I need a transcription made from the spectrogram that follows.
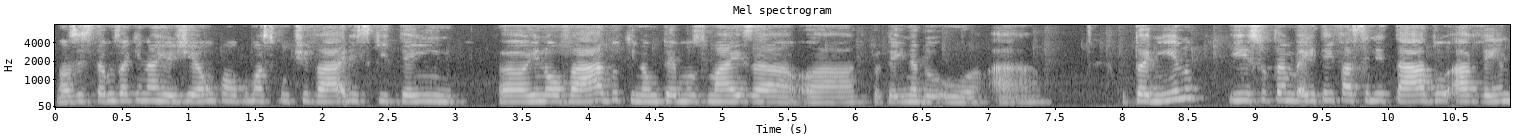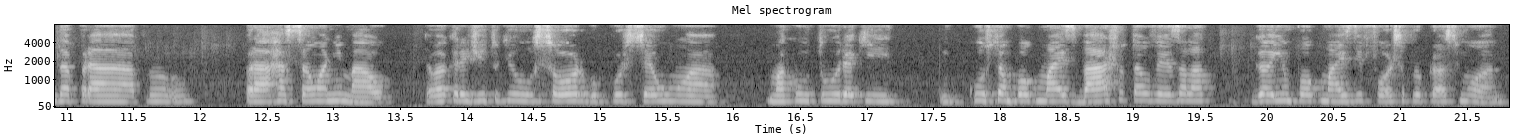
Nós estamos aqui na região com algumas cultivares que têm uh, inovado, que não temos mais a, a proteína do a, o tanino, e isso também tem facilitado a venda para a ração animal. Então, eu acredito que o sorgo, por ser uma, uma cultura que custa um pouco mais baixo, talvez ela ganhe um pouco mais de força para o próximo ano.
